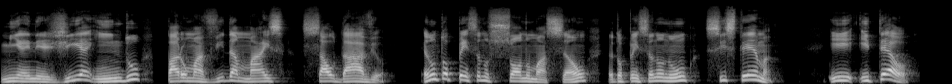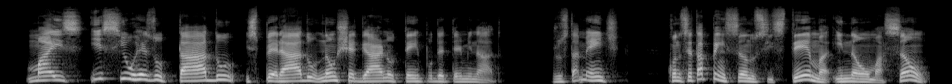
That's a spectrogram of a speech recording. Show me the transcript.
minha energia indo para uma vida mais saudável. Eu não estou pensando só numa ação, eu estou pensando num sistema. E, e Theo, mas e se o resultado esperado não chegar no tempo determinado? Justamente. Quando você está pensando sistema e não uma ação,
